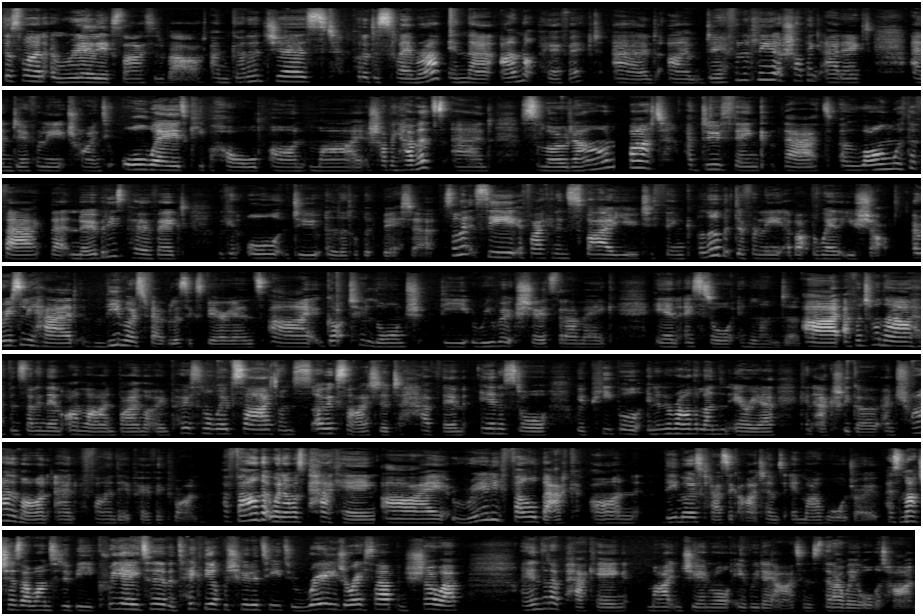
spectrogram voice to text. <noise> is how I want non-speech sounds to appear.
This one I'm really excited about. I'm gonna just put a disclaimer up in that I'm not perfect and I'm definitely a shopping addict and definitely trying to always keep a hold on my shopping habits and slow down. But I do think that along with the fact that nobody's perfect, we can all do a little bit better. So let's see if I can inspire you to think a little bit differently about the way that you shop. I recently had the most fabulous experience. I got to launch the rework shirts that I make in a store in London. I, up until now, have been selling them online via my own personal website. I'm so excited to have them in a store where people in and around the London area can actually go and try them on and find their perfect one. I found that when I was packing, I really fell back on the most classic items in my wardrobe. As much as I wanted to be creative and take the opportunity to really dress up and show up, I ended up packing my general everyday items that I wear all the time.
